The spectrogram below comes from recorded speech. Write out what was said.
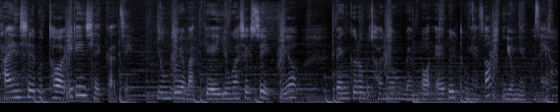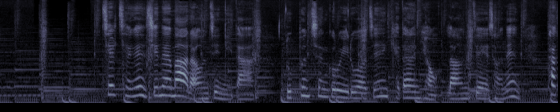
4인실부터 1인실까지 용도에 맞게 이용하실 수 있고요. 맹그로브 전용 멤버 앱을 통해서 이용해보세요. 7층은 시네마 라운지입니다. 높은 층고로 이루어진 계단형 라운지에서는 탁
